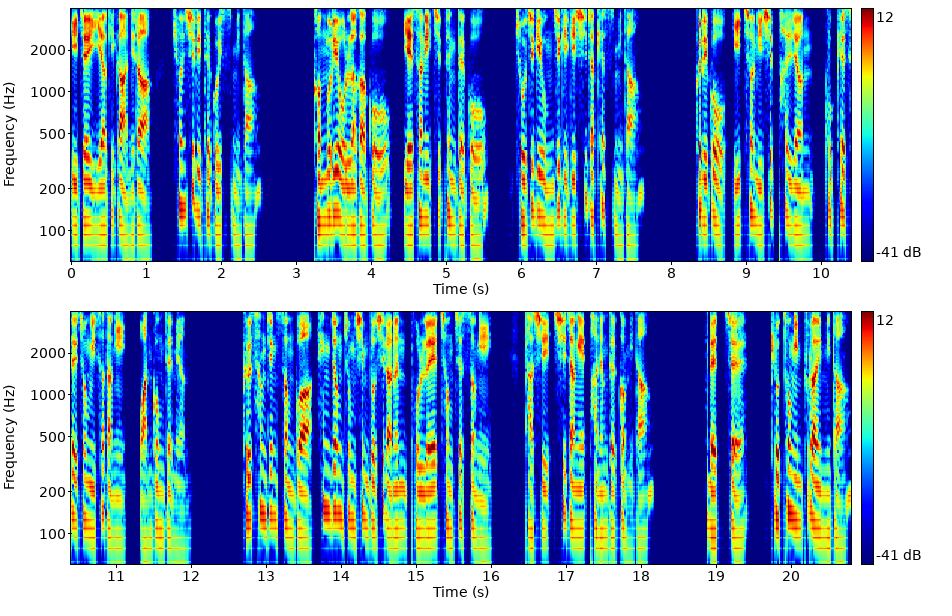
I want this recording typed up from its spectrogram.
이제 이야기가 아니라 현실이 되고 있습니다. 건물이 올라가고 예산이 집행되고 조직이 움직이기 시작했습니다. 그리고 2028년 국회 세종의사당이 완공되면 그 상징성과 행정 중심 도시라는 본래의 정체성이 다시 시장에 반영될 겁니다. 넷째, 교통 인프라입니다.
